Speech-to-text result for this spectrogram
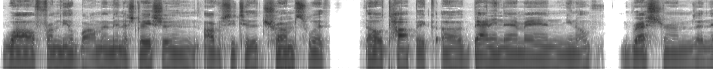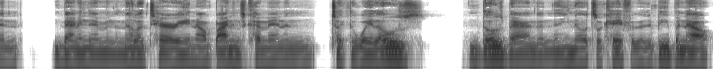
while from the Obama administration, obviously to the Trumps with the whole topic of banning them and, you know, restrooms and then banning them in the military. Now Biden's come in and took away those those bans and you know it's okay for them to be, but now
